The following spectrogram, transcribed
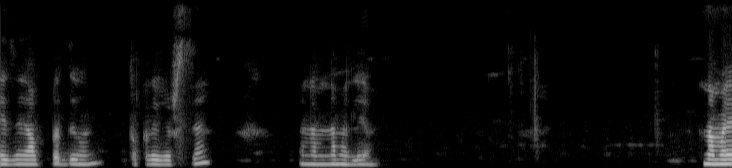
এই যে আপনার দেখুন, তরকারি উঠছে আমি নামাইলাম। নামাই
